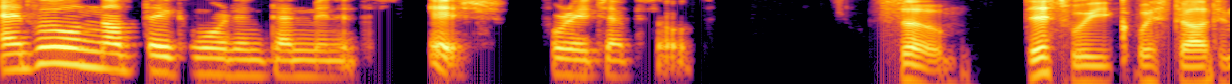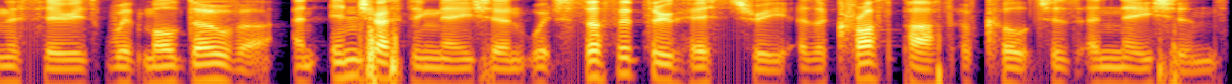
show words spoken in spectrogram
And we will not take more than 10 minutes ish for each episode. So, this week we're starting the series with Moldova, an interesting nation which suffered through history as a cross path of cultures and nations,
